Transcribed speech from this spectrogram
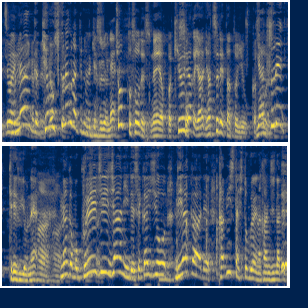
一番ひどいなんか毛も少なくなってるような気がするよね。ちょっとそうですね。やっぱ急になんかや、やつれたというか。やつれそうですてるよね。はいはい。なんかもうクレイジージャーニーで世界中をリアカーで旅した人ぐらいな感じになってる。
